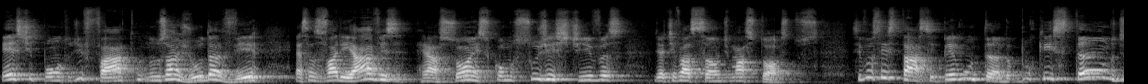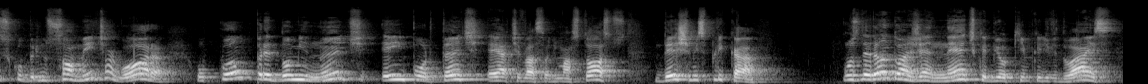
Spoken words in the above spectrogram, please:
Este ponto, de fato, nos ajuda a ver essas variáveis reações como sugestivas de ativação de mastócitos. Se você está se perguntando por que estamos descobrindo somente agora o quão predominante e importante é a ativação de mastócitos, deixe-me explicar. Considerando a genética e bioquímica individuais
